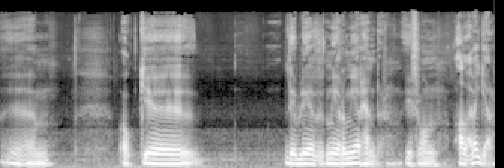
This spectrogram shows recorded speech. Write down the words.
Ehm, och eh, det blev mer och mer händer ifrån alla väggar.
